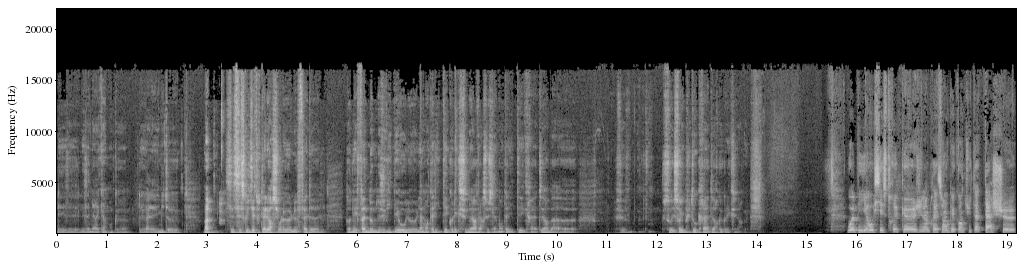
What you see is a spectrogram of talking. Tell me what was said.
les, Américains. Donc, euh, à la limite, bah, c'est ce que je disais tout à l'heure sur le, fait de, dans les fandoms de jeux vidéo, la mentalité collectionneur versus la mentalité créateur, bah, soyez, plutôt créateur que collectionneur. Ouais, puis il y a aussi ce truc, euh, j'ai l'impression que quand tu t'attaches euh,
